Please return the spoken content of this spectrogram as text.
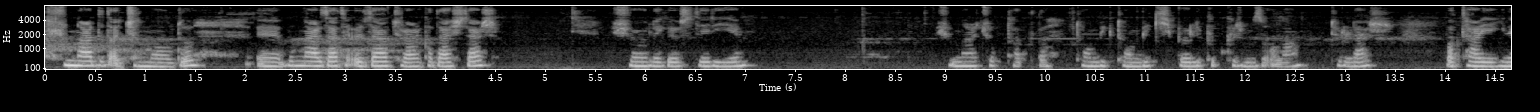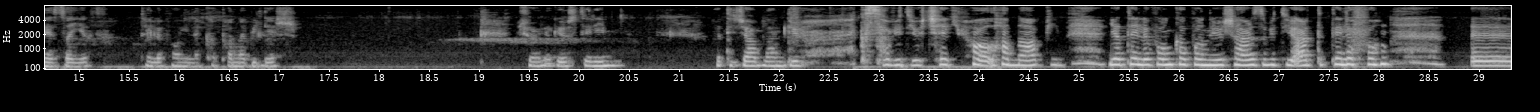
Şunlarda da açılma oldu. Ee, bunlar zaten özel tür arkadaşlar. Şöyle göstereyim. Şunlar çok tatlı. Tombik tombik böyle kıpkırmızı olan türler. Batarya yine zayıf. Telefon yine kapanabilir. Şöyle göstereyim. Hatice ablam diyor kısa video çekmiyor olan ne yapayım. Ya telefon kapanıyor şarjı bitiyor artık telefon e,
